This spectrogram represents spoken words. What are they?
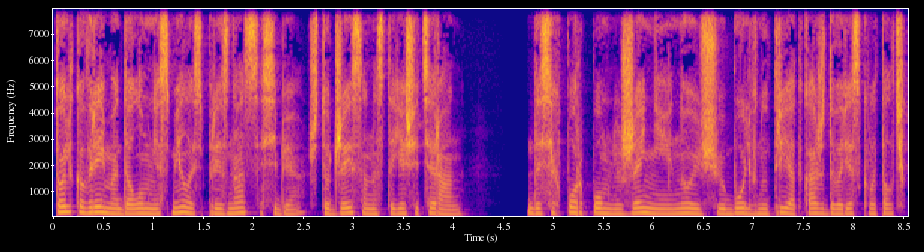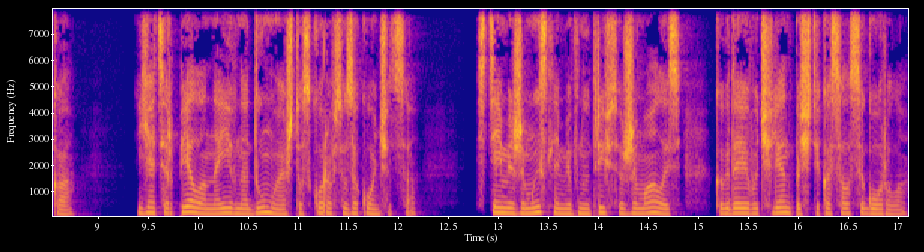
Только время дало мне смелость признаться себе, что Джейсон настоящий тиран. До сих пор помню жжение и ноющую боль внутри от каждого резкого толчка. Я терпела, наивно думая, что скоро все закончится. С теми же мыслями внутри все сжималось, когда его член почти касался горла.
